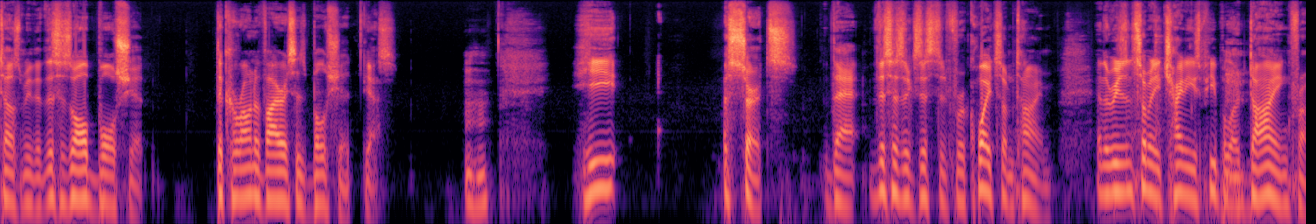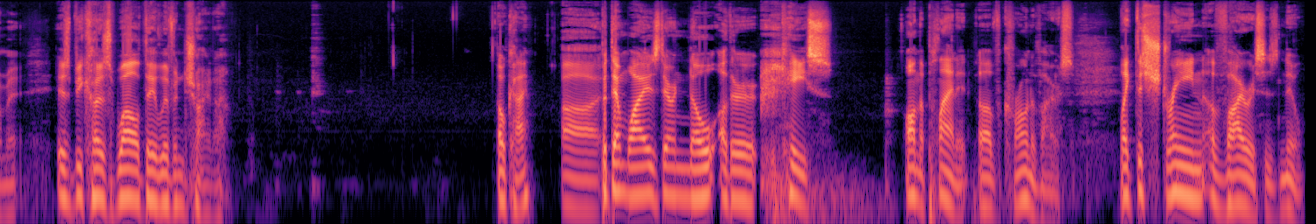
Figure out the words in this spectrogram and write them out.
tells me that this is all bullshit. The coronavirus is bullshit. Yes. Mhm. He asserts that this has existed for quite some time. And the reason so many Chinese people are dying from it is because, well, they live in China. Okay. Uh, But then why is there no other case on the planet of coronavirus? Like this strain of virus is new.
